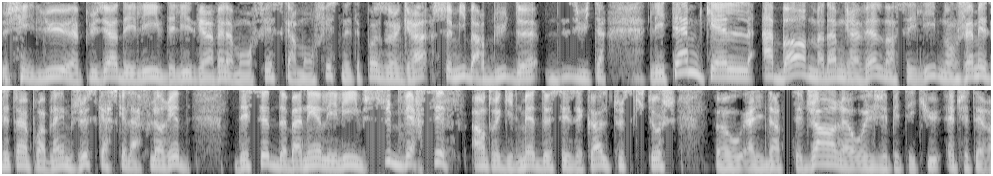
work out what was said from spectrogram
j'ai lu euh, plusieurs des livres d'Élise Gravel à mon fils quand mon fils n'était pas un grand semi-barbu de 18 ans. Les thèmes qu'elle aborde, Madame Gravel, dans ses livres n'ont jamais été un problème jusqu'à ce que la Floride décide de bannir les livres subversifs, entre guillemets, de ces écoles, tout ce qui touche euh, à l'identité de genre, euh, au LGBTQ, etc.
